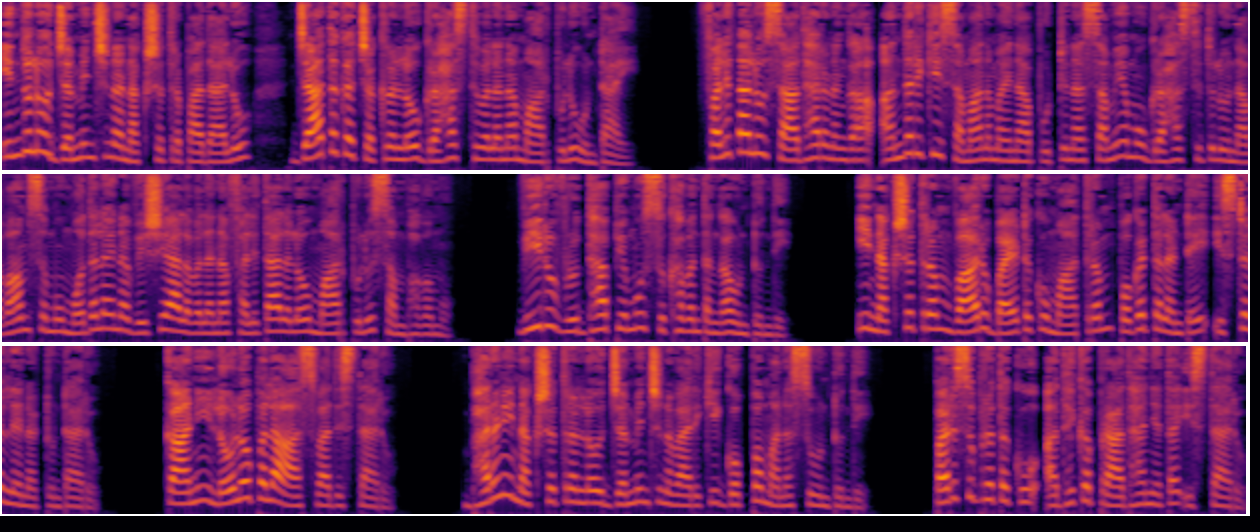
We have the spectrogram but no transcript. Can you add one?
ఇందులో జమించిన నక్షత్రపాదాలు జాతక చక్రంలో గ్రహస్థివలన మార్పులు ఉంటాయి. ఫలితాలు సాధారణంగా అందరికీ సమానమైన పుట్టిన సమయము గ్రహస్థితులు నవాంశము మొదలైన విషయాల వలన ఫలితాలలో మార్పులు సంభవము. వీరు వృద్ధాప్యము సుఖవంతంగా ఉంటుంది. ఈ నక్షత్రం వారు బయటకు మాత్రం పొగట్టలంటే ఇష్టంలేనట్టుంటారు కాని లోలోపల ఆస్వాదిస్తారు. భరణి నక్షత్రంలో జన్మించినవారికి గొప్ప మనస్సు ఉంటుంది. పరిశుభ్రతకు అధిక ప్రాధాన్యత ఇస్తారు.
